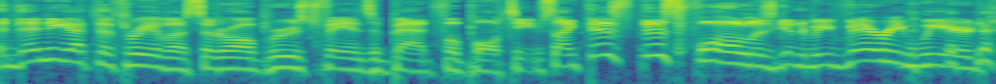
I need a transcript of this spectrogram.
And then you got the three of us that are all bruised fans of bad football teams. Like this, this fall is going to be very weird,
